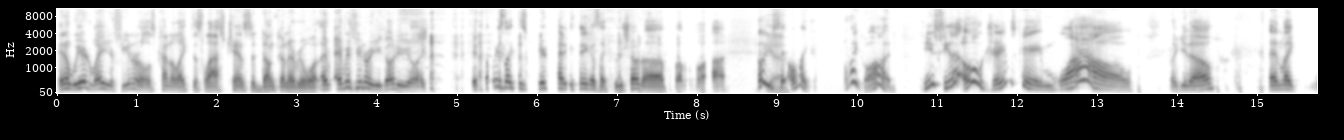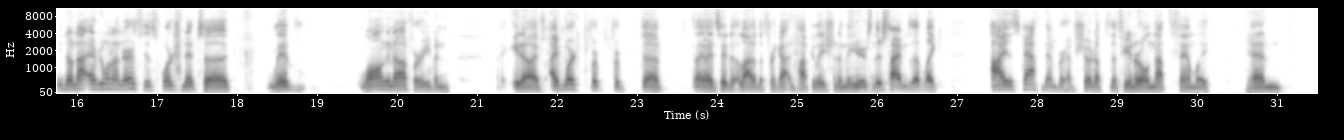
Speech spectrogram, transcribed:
in a weird way, your funeral is kind of like this last chance to dunk on everyone. Every funeral you go to, you're like, it's always like this weird petty thing. It's like, who showed up? Blah blah blah. Oh, you Yeah. say, oh my god, oh my god, can you see that? Oh, James came. Wow, like you know, and like you know, not everyone on Earth is fortunate to live long enough, or even, you know, I've I've worked for for the like I'd say a lot of the forgotten population in the years, and there's times that like I, the staff member, have showed up to the funeral and not the family Yeah. and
